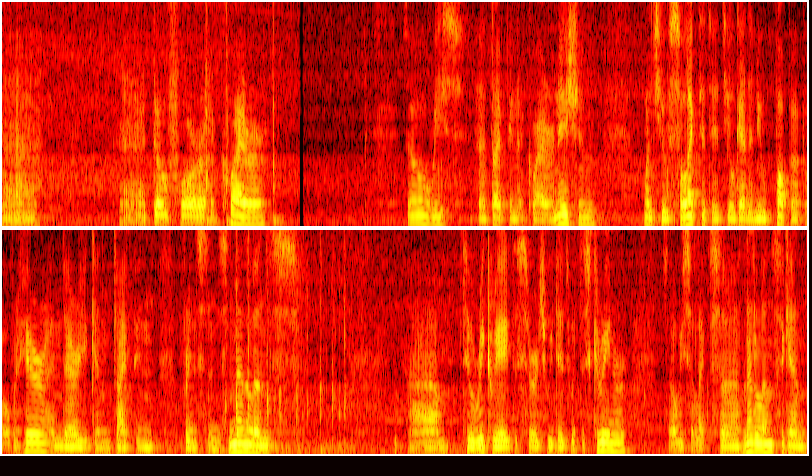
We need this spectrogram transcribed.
uh, uh, go for acquirer. So we uh, type in acquirer nation. Once you've selected it you'll get a new pop-up over here and there you can type in for instance Netherlands um, to recreate the search we did with the screener. So we select uh, Netherlands again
